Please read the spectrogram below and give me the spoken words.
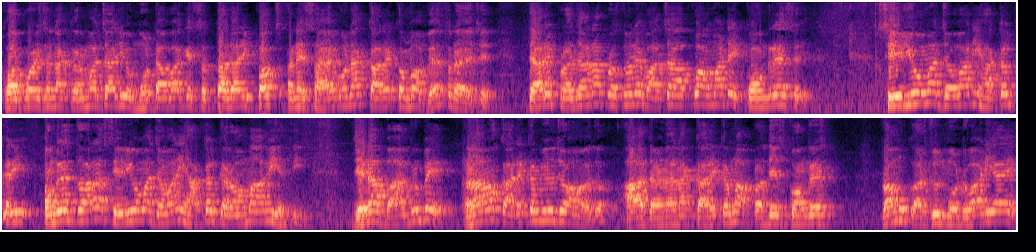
કોર્પોરેશનના કર્મચારીઓ મોટાભાગે સત્તાધારી પક્ષ અને સાહેબોના કાર્યક્રમમાં વ્યસ્ત રહે છે. ત્યારે પ્રજાના પ્રશ્નોને વાચા આપવા માટે કોંગ્રેસે શેરીઓમાં જવાની હાકલ કરી, કોંગ્રેસ દ્વારા શેરીઓમાં જવાની હાકલ કરવામાં આવી હતી. જેના ભાગરૂપે ધરણાનો કાર્યક્રમ યોજવામાં આવ્યો આ ધરણાના કાર્યક્રમમાં પ્રદેશ કોંગ્રેસ પ્રમુખ અર્જુન મોઢવાડિયાએ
